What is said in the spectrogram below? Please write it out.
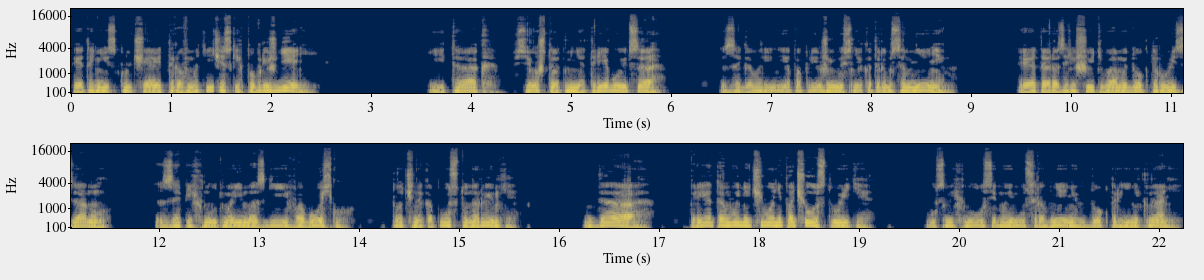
это не исключает травматических повреждений. Итак, все, что от меня требуется, заговорил я по-прежнему с некоторым сомнением, это разрешить вам и доктору Лизану запихнуть мои мозги в авоську, точно капусту на рынке. Да, при этом вы ничего не почувствуете, усмехнулся моему сравнению доктор Яникнани.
